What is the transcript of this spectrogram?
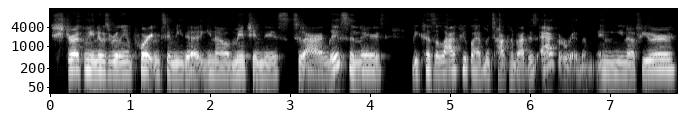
struck me and it was really important to me to, you know, mention this to our listeners because a lot of people have been talking about this algorithm. And, you know, if you're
